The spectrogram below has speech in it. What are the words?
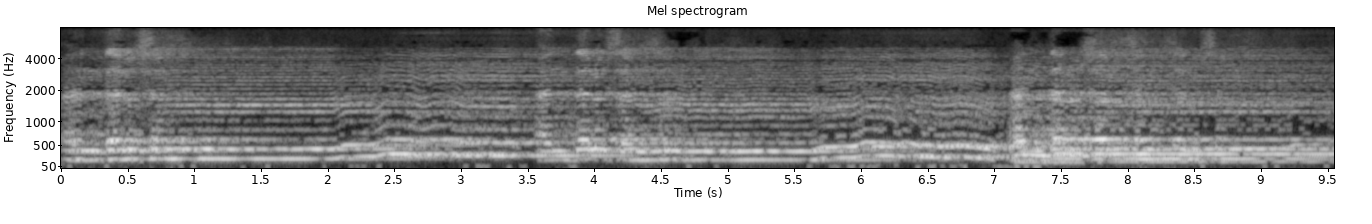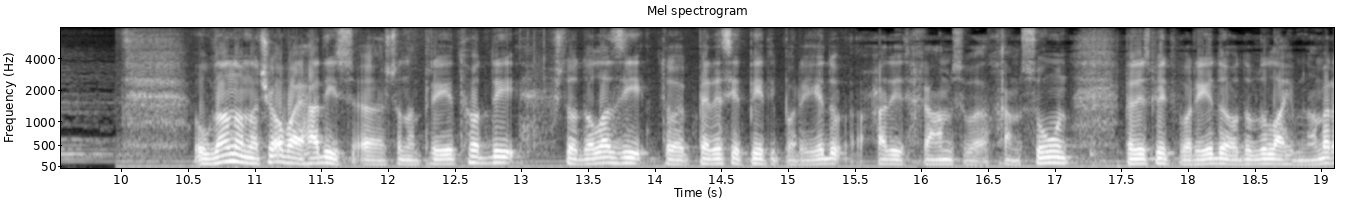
Andalusam Andalusam Andalusam Andalusam Uglavnom, znači ovaj hadis e, što nam prijethodi, što dolazi, to je 55. po redu, hadis Hams Hamsun, 55. po redu od Abdullah ibn Umar,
